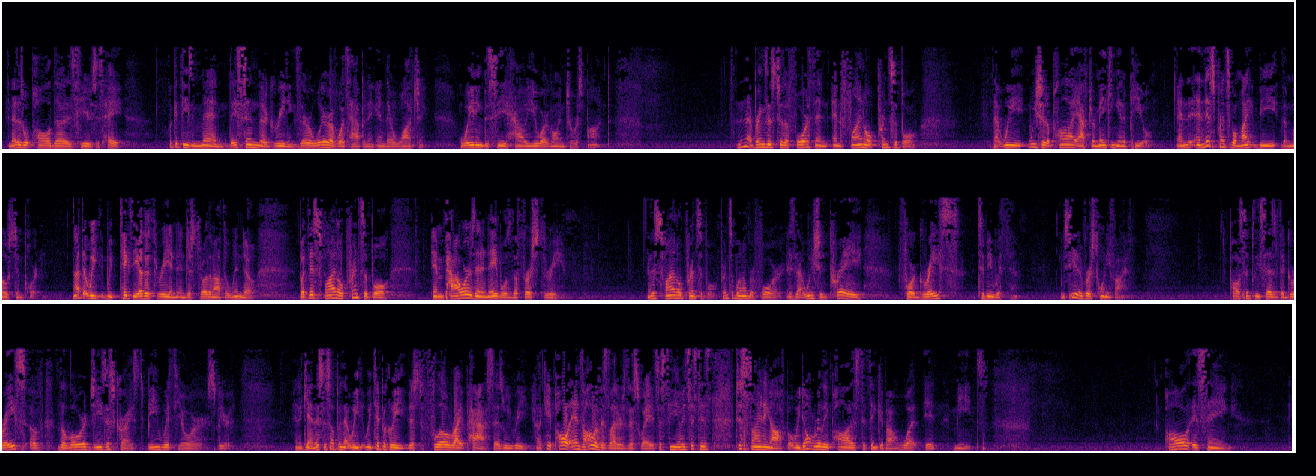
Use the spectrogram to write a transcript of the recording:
And that is what Paul does here. He says, hey, look at these men. They send their greetings. They're aware of what's happening and they're watching, waiting to see how you are going to respond. And then that brings us to the fourth and, and final principle that we, we should apply after making an appeal. And, and this principle might be the most important. Not that we, we take the other three and, and just throw them out the window, but this final principle empowers and enables the first three. And this final principle, principle number four, is that we should pray for grace to be with them. We see it in verse 25. Paul simply says, The grace of the Lord Jesus Christ be with your spirit. And again, this is something that we, we typically just flow right past as we read. You're Like, hey, Paul ends all of his letters this way. It's just, you know, it's just his, just signing off, but we don't really pause to think about what it means. Paul is saying,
